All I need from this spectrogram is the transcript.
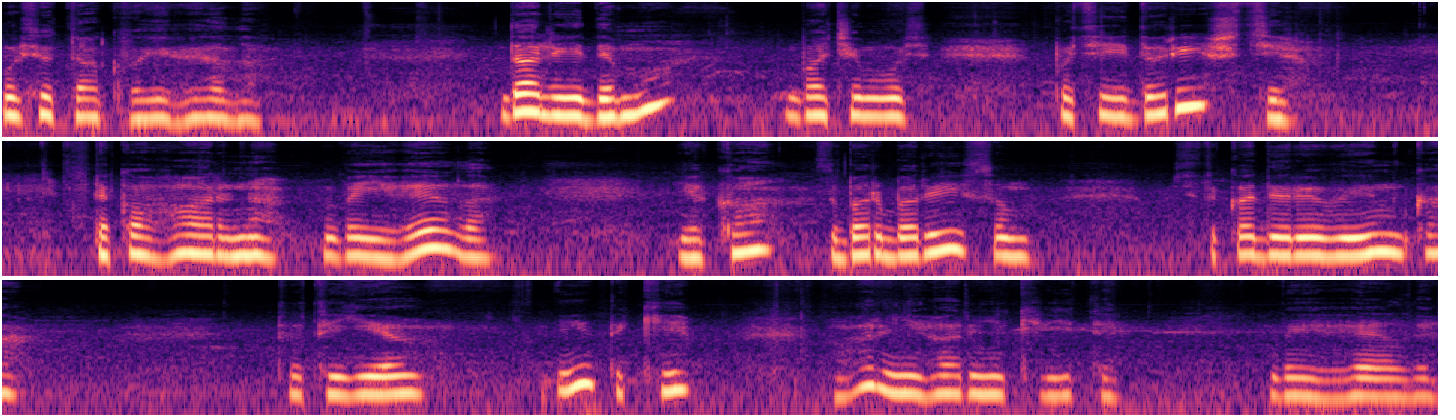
Ось отак вигела. Далі йдемо. Бачимо ось по цій доріжці така гарна вейгела, яка з барбарисом. Ось така деревинка тут є. І такі гарні, гарні квіти вейгели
